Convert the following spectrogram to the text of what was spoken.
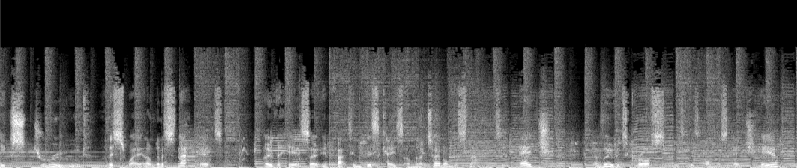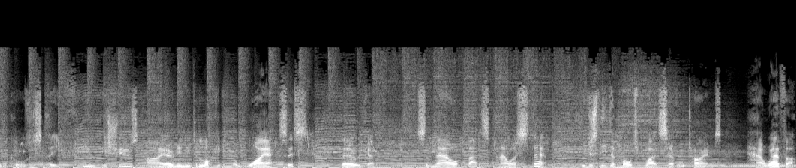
extrude this way and I'm going to snap it over here. So in fact in this case I'm going to turn on the snapping to edge and move it across until it's on this edge here. It's going to cause us a few issues. I only need to lock it in the y-axis. There we go. So now that's our step. We just need to multiply it several times. However,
